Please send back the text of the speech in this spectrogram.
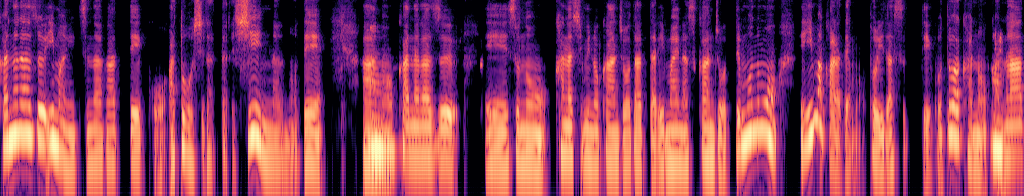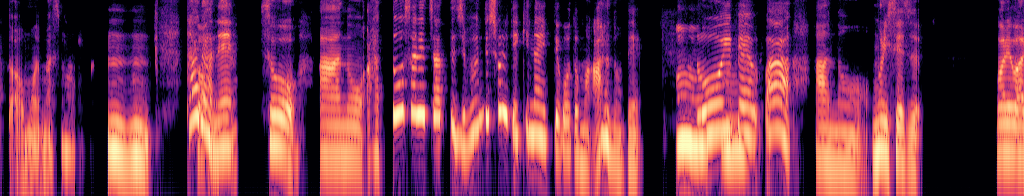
必ず今につながって、こう、後押しだったり支援になるので、あの、必ず、えー、その悲しみの感情だったり、マイナス感情っていうものも、今からでも取り出すっていうことは可能かなとは思います。うん、うんうん。ただね、そう、あの、圧倒されちゃって自分で処理できないってこともあるので、そういう意味は、あの、無理せず、我々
